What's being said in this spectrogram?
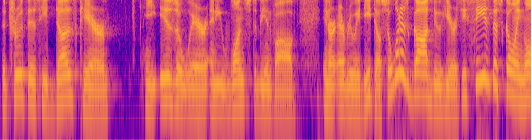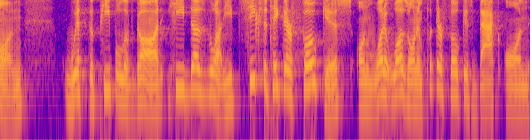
the truth is He does care he is aware and he wants to be involved in our everyday details. So, what does God do here? As he sees this going on with the people of God, he does what? He seeks to take their focus on what it was on and put their focus back on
